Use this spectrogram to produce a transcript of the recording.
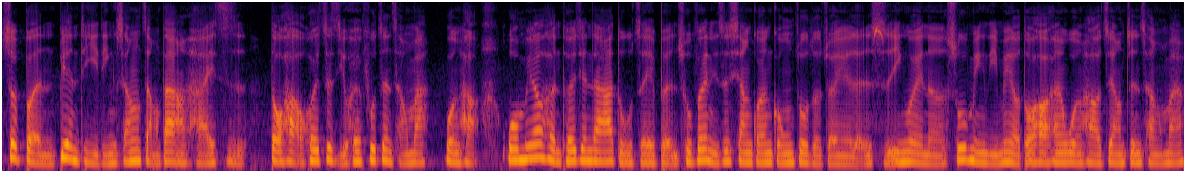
这本遍体鳞伤长大的孩子，逗号会自己恢复正常吗？问号，我没有很推荐大家读这一本，除非你是相关工作的专业人士，因为呢，书名里面有逗号和问号，这样正常吗？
